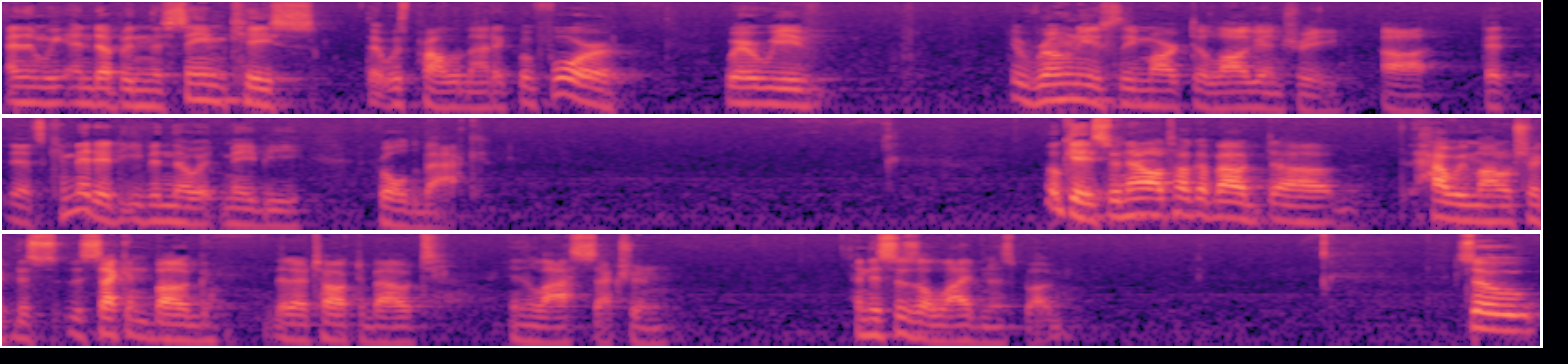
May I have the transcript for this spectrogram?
And then we end up in the same case that was problematic before, where we've erroneously marked a log entry uh, that, that's committed, even though it may be rolled back. Okay, so now I'll talk about uh, how we model check this, the second bug that I talked about in the last section. And this is a liveness bug. So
